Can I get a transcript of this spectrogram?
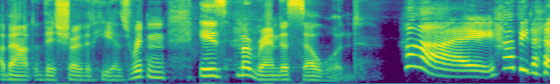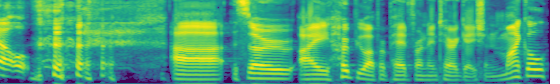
about this show that he has written is Miranda Selwood. Hi, happy to help. Uh, so I hope you are prepared for an interrogation. Michael,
